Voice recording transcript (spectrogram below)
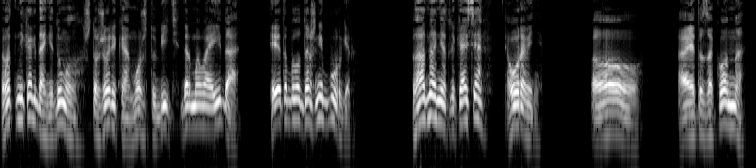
вот никогда не думал, что Жорика может убить дармовая еда. И это было даже не бургер. Ладно, не отвлекайся. Уровень. О, а это законно?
